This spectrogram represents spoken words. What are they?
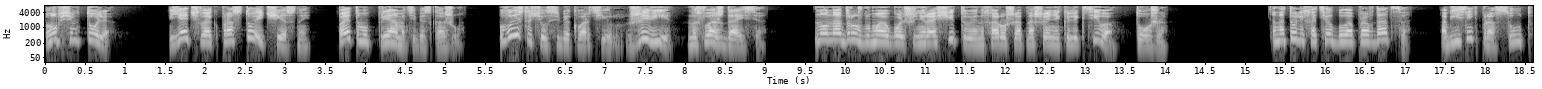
В общем, Толя, я человек простой и честный, поэтому прямо тебе скажу. Выстучил себе квартиру, живи, наслаждайся. Но на дружбу мою больше не рассчитывай, на хорошее отношение коллектива тоже. Анатолий хотел было оправдаться, объяснить про суд,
